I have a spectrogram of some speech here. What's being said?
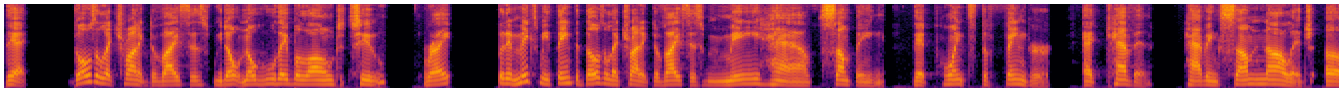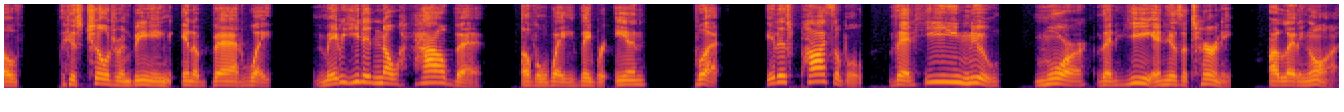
that those electronic devices, we don't know who they belonged to, right? But it makes me think that those electronic devices may have something that points the finger at Kevin having some knowledge of his children being in a bad way. Maybe he didn't know how bad of a way they were in, but it is possible that he knew more than he and his attorney are letting on.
